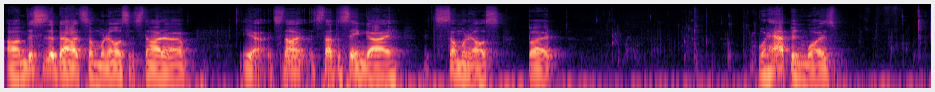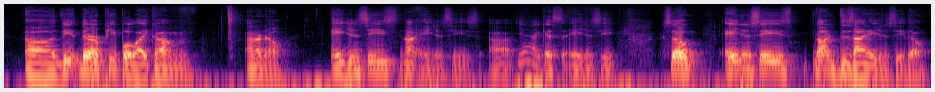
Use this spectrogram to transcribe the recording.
Um, this is about someone else. It's not a, yeah, it's not, it's not the same guy. It's someone else. But what happened was, uh, the, there are people like, um, I don't know, agencies, not agencies. Uh, yeah, I guess an agency. So agencies, not a design agency though,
